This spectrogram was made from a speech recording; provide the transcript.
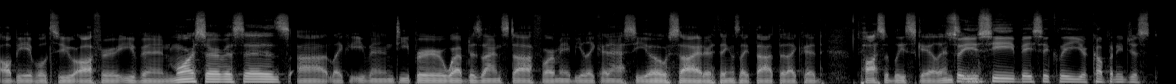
I'll be able to offer even more services, uh, like even deeper web design stuff, or maybe like an SEO side or things like that that I could possibly scale into. So you see basically your company just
